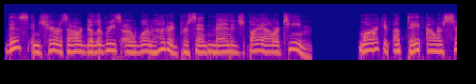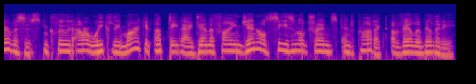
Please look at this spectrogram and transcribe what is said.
This ensures our deliveries are 100% managed by our team. Market Update Our services include our weekly market update identifying general seasonal trends and product availability.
